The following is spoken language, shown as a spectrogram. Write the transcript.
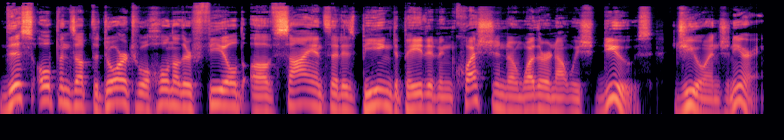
This opens up the door to a whole nother field of science that is being debated and questioned on whether or not we should use geoengineering.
